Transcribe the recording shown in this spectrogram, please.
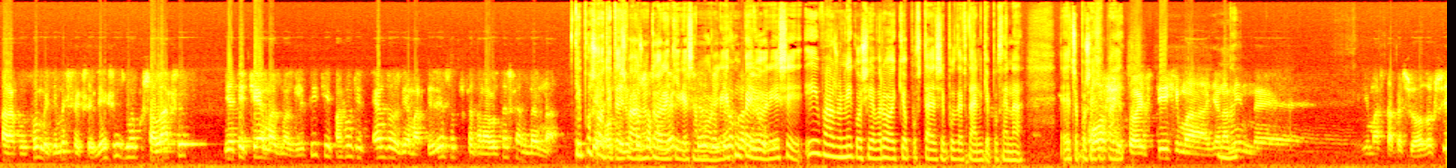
Παρακολουθούμε και εμείς τις εξελίξεις, μήπως αλλάξει γιατί και εμάς μας λυπεί και υπάρχουν και έντονες διαμαρτυρίες από τους καταναλωτές καθημερινά. Τι ποσότητες βάζουν τώρα κύριε Σαμόλη, έχουν περιορίσει ή βάζουν 20 ευρώ και όπου φτάσει που δεν φτάνει και πουθενά, έτσι όπως έχει πάει; το ευτύχημα για να ναι. μην ε, είμαστε απεσιόδοξοι,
